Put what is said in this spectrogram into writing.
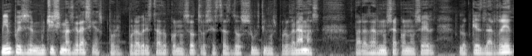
Bien, pues eh, muchísimas gracias por, por haber estado con nosotros estos dos últimos programas para darnos a conocer lo que es la red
